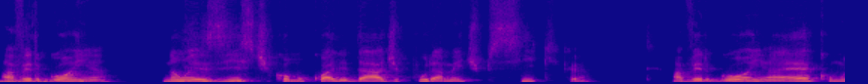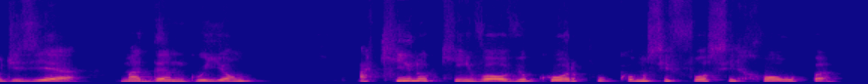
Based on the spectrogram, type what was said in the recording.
A uhum. vergonha não existe como qualidade puramente psíquica. A vergonha é, como dizia Madame Guyon, aquilo que envolve o corpo como se fosse roupa.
